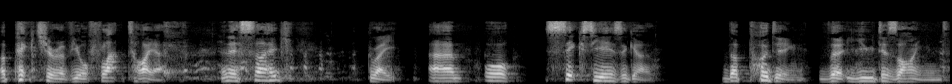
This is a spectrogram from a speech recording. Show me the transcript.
A picture of your flat tire. And it's like, great. Um, or six years ago the pudding that you designed,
